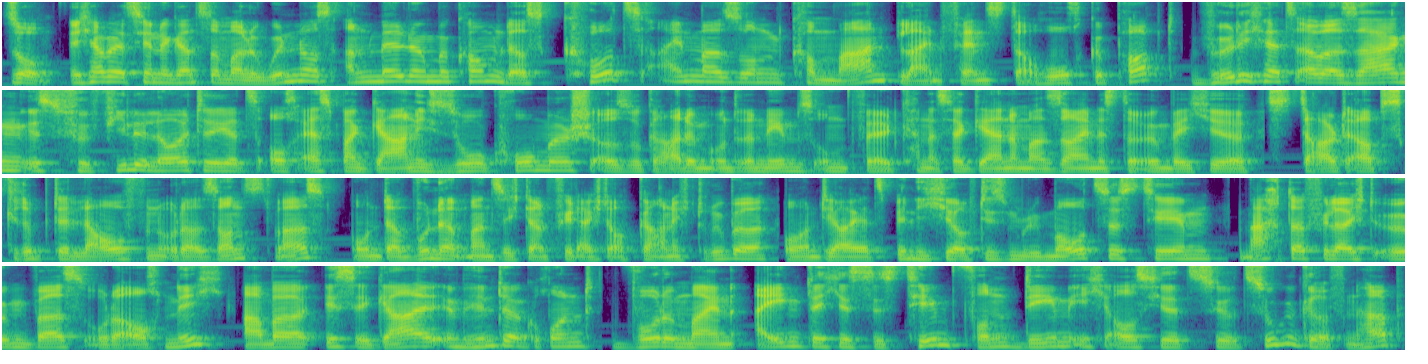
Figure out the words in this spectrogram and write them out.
So, ich habe jetzt hier eine ganz normale Windows-Anmeldung bekommen. Da ist kurz einmal so ein Command-Line-Fenster hochgepoppt. Würde ich jetzt aber sagen, ist für viele Leute jetzt auch erstmal gar nicht so komisch. Also gerade im Unternehmensumfeld kann es ja gerne mal sein, dass da irgendwelche Startup-Skripte laufen oder sonst was. Und da wundert man sich dann vielleicht auch gar nicht drüber und ja, jetzt bin ich hier auf diesem Remote-System, macht da vielleicht irgendwas oder auch nicht, aber ist egal. Im Hintergrund wurde mein eigentliches System, von dem ich aus hier zugegriffen habe,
